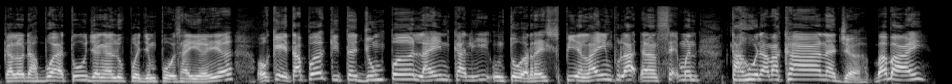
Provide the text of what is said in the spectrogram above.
Kalau dah buat tu, jangan lupa jemput saya ya. Okey, tak apa. Kita jumpa lain kali untuk resepi yang lain pula dalam segmen Tahu Nak Makan aja. Bye-bye.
